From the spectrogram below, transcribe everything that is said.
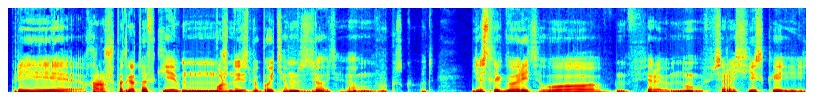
при хорошей подготовке можно из любой темы сделать э, выпуск. Вот. Если говорить о ну, всероссийской,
